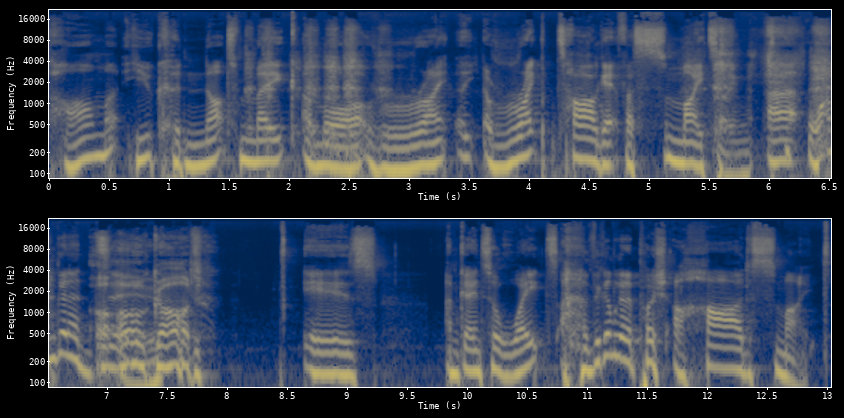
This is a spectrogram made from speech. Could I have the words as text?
Tom, you could not make a more right, a ripe target for smiting. Uh, what I'm going to do Oh, oh God! is I'm going to wait. I think I'm going to push a hard smite.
